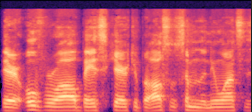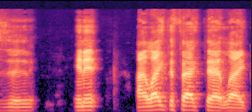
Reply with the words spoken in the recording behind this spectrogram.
their overall base character, but also some of the nuances in it. In it. I like the fact that like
